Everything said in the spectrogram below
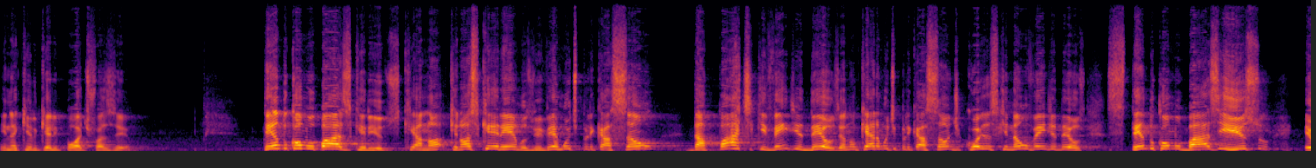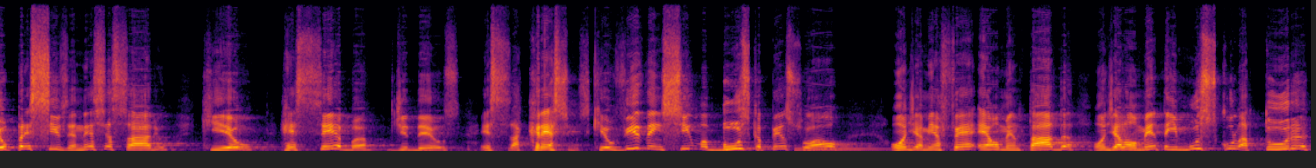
e naquilo que Ele pode fazer. Tendo como base, queridos, que, no, que nós queremos viver multiplicação da parte que vem de Deus, eu não quero multiplicação de coisas que não vêm de Deus. Tendo como base isso, eu preciso, é necessário que eu receba de Deus esses acréscimos, que eu vivencie uma busca pessoal, onde a minha fé é aumentada, onde ela aumenta em musculatura,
